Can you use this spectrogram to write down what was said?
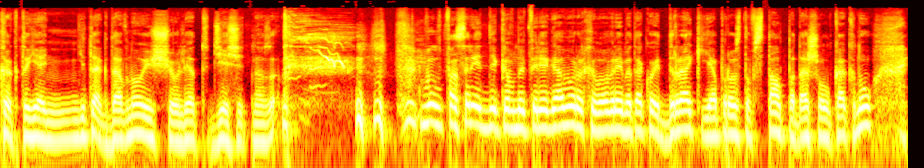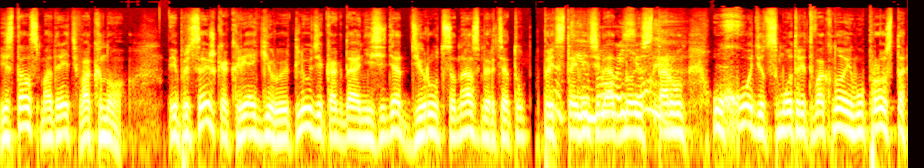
Как-то я не так давно, еще лет 10 назад, был посредником на переговорах, и во время такой драки я просто встал, подошел к окну и стал смотреть в окно. И представляешь, как реагируют люди, когда они сидят, дерутся насмерть, а тут представитель одной из сторон уходит, смотрит в окно, ему просто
